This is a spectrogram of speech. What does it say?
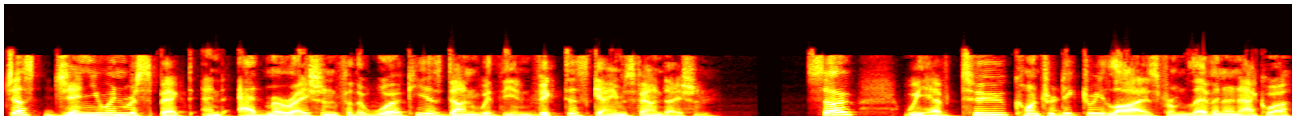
just genuine respect and admiration for the work he has done with the Invictus Games Foundation. So, we have two contradictory lies from Levin and Akua,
